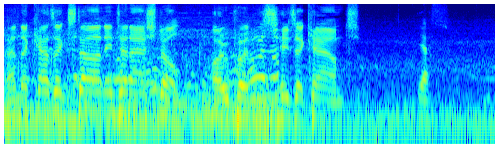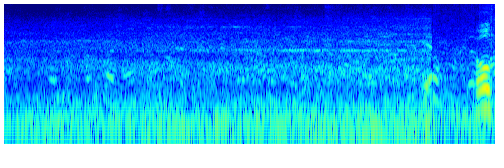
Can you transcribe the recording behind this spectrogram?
And the Kazakhstan international opens his account. Yes. Yeah. Hold.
